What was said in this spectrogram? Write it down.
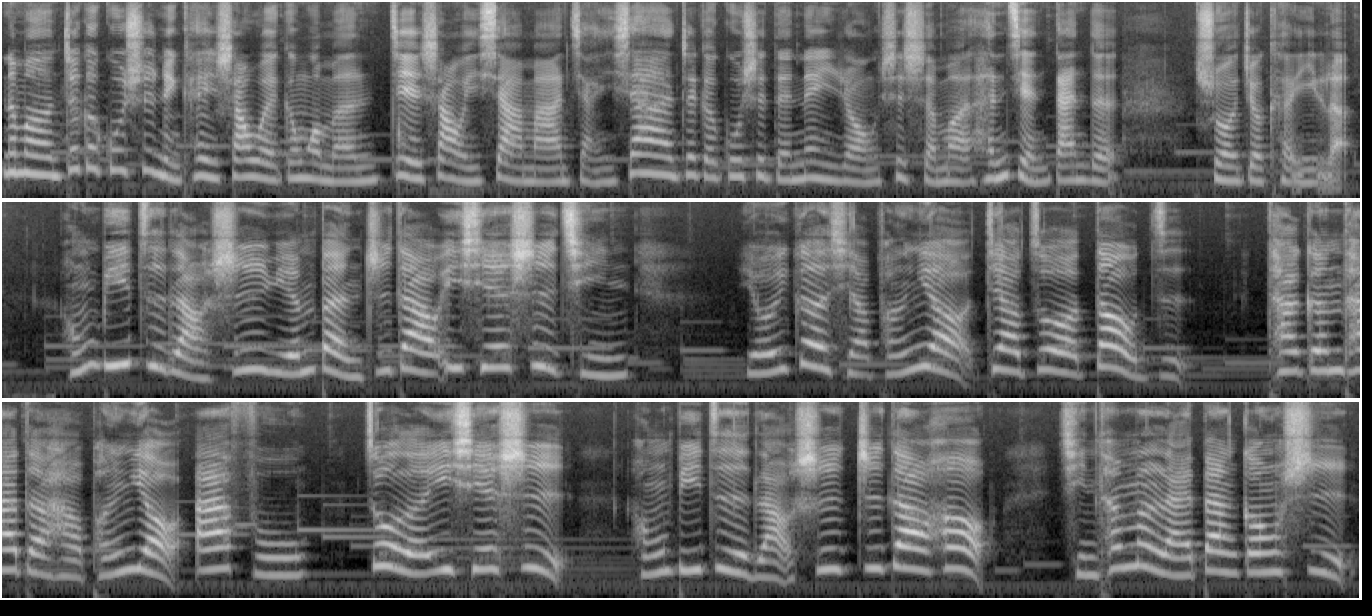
那么这个故事你可以稍微跟我们介绍一下吗？讲一下这个故事的内容是什么？很简单的说就可以了。红鼻子老师原本知道一些事情，有一个小朋友叫做豆子，他跟他的好朋友阿福做了一些事。红鼻子老师知道后，请他们来办公室。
